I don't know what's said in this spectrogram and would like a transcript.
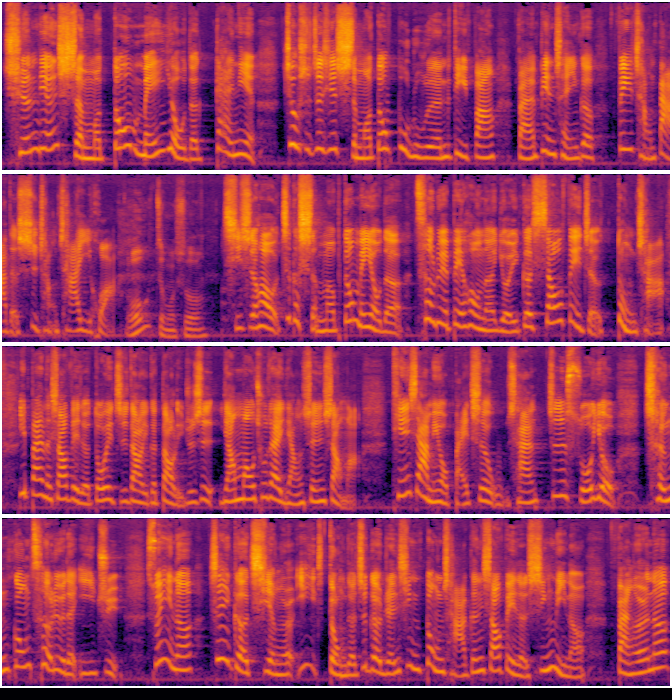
全联什么都没有的概念，就是这些什么都不如人的地方，反而变成一个非常大的市场差异化。哦，怎么说？其实哈，这个什么都没有的策略背后呢，有一个消费者洞察。一般的消费者都会知道一个道理，就是羊毛出在羊身上嘛。天下没有白吃的午餐，这是所有成功策略的依据。所以呢，这个浅而易懂的这个人性洞察跟消费者心理呢，反而呢。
